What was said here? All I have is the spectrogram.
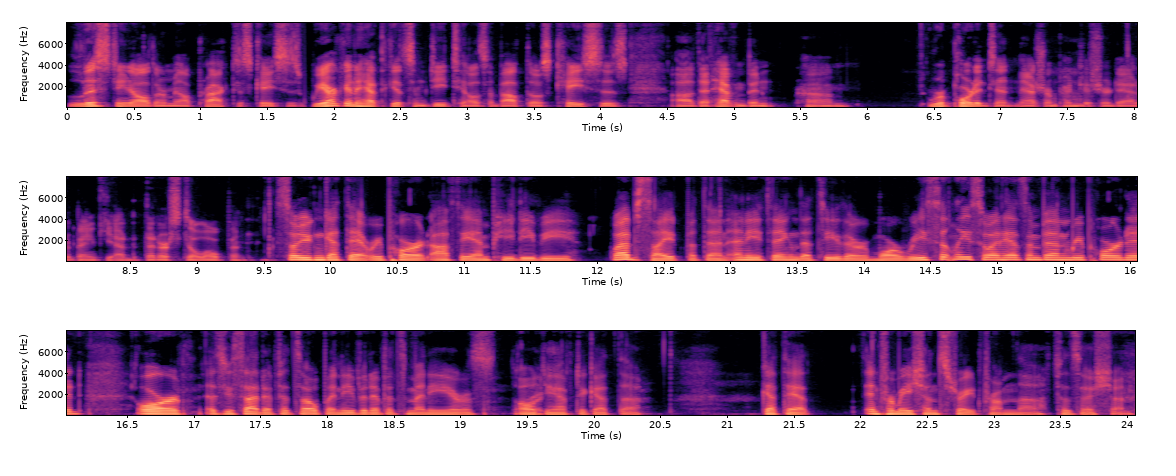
listing all their malpractice cases, we are going to have to get some details about those cases uh, that haven't been um, reported to National mm-hmm. Practitioner Data Bank yet that are still open. So you can get that report off the NPDB website, but then anything that's either more recently, so it hasn't been reported, or as you said, if it's open, even if it's many years old, right. you have to get the get that information straight from the physician.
